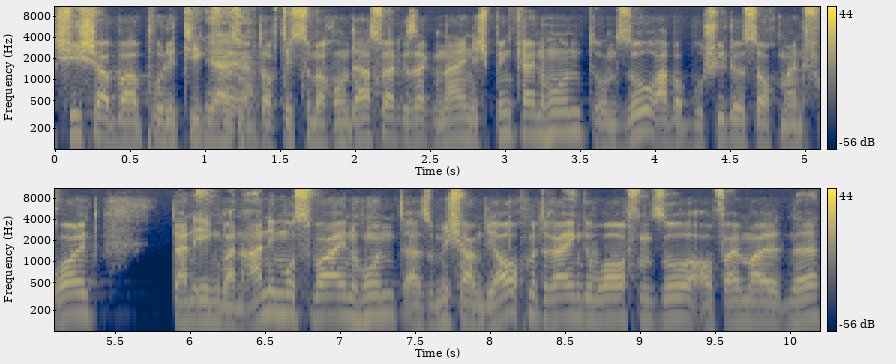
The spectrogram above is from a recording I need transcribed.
Shisha-Bar-Politik Ja, versucht ja. auf dich zu machen. Und da hast du halt gesagt, nein, ich bin kein Hund und so, aber Bushido ist auch mein Freund. Dann irgendwann Animus war ein Hund, also mich haben die auch mit reingeworfen, so auf einmal, ne?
